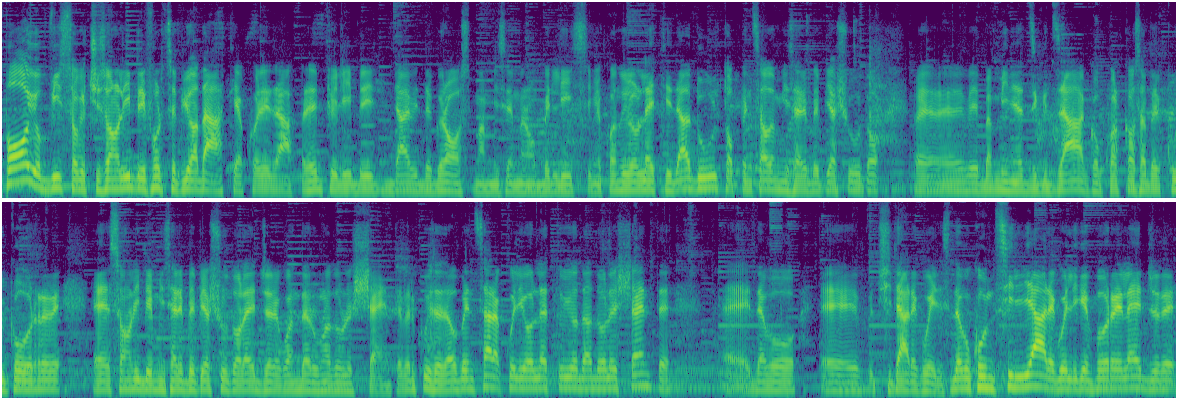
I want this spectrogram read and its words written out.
Poi ho visto che ci sono libri forse più adatti a quell'età, per esempio i libri di David Grossman mi sembrano bellissimi e quando li ho letti da adulto ho pensato che mi sarebbe piaciuto eh, bambini a zig zag o qualcosa per cui correre, eh, sono libri che mi sarebbe piaciuto leggere quando ero un adolescente, per cui se devo pensare a quelli che ho letto io da adolescente eh, devo eh, citare quelli, se devo consigliare quelli che vorrei leggere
